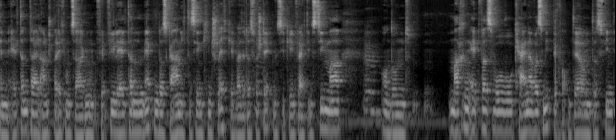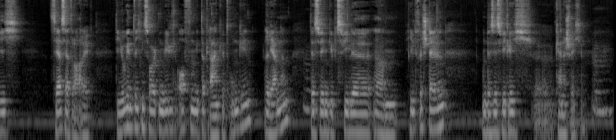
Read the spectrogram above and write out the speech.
den Elternteil ansprechen und sagen, viele Eltern merken das gar nicht, dass ihrem Kind schlecht geht, weil sie das verstecken. Sie gehen vielleicht ins Zimmer mhm. und, und machen etwas, wo, wo keiner was mitbekommt. Ja? Und das finde ich sehr, sehr traurig. Die Jugendlichen sollten wirklich offen mit der Krankheit umgehen, lernen. Mhm. Deswegen gibt es viele ähm, Hilfestellen und es ist wirklich äh, keine Schwäche. Mhm.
